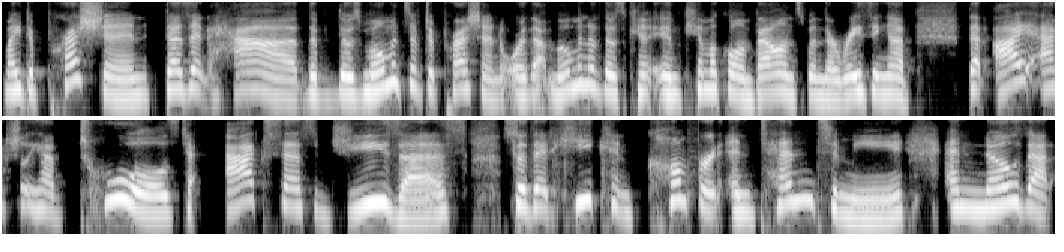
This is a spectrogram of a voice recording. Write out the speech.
my depression doesn't have the, those moments of depression or that moment of those chemical imbalance when they're raising up, that I actually have tools to access Jesus so that he can comfort and tend to me and know that,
